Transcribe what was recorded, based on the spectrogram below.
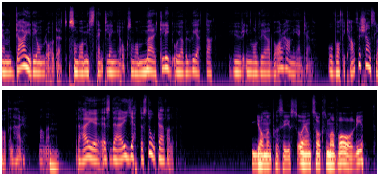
en guide i området som var misstänkt länge och som var märklig och jag vill veta hur involverad var han egentligen? Och vad fick han för känsla av den här mannen? För det här, är, alltså det här är jättestort det här fallet. Ja men precis, och en sak som har varit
